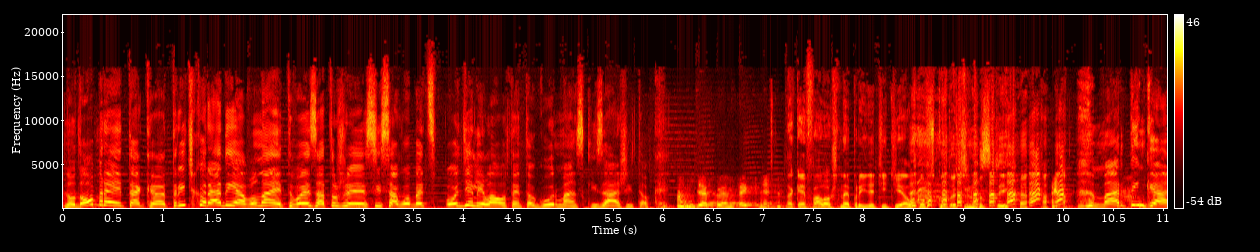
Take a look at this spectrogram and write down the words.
No dobre, tak e, tričko Rádia Vlna je tvoje za to, že si sa vôbec podelila o tento gurmánsky zážitok. Ďakujem pekne. Také falošné príde ti tielko v skutočnosti. Martinka,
